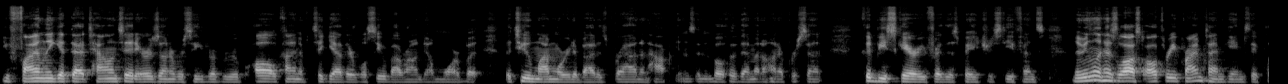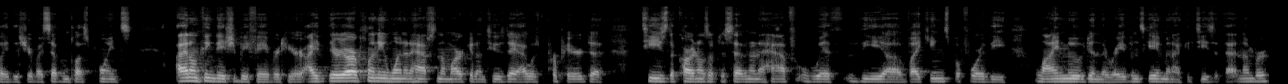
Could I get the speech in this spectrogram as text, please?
You finally get that talented Arizona receiver group all kind of together. We'll see about Rondale Moore, but the two I'm worried about is Brown and Hopkins, and both of them at 100% could be scary for this Patriots defense. New England has lost all three primetime games they played this year by seven plus points. I don't think they should be favored here. I, there are plenty of one and a halfs in the market on Tuesday. I was prepared to tease the Cardinals up to seven and a half with the uh, Vikings before the line moved in the Ravens game, and I could tease at that number.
